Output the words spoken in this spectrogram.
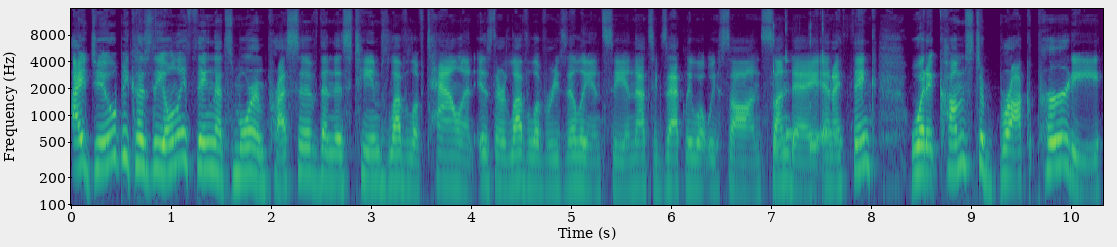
I do because the only thing that's more impressive than this team's level of talent is their level of resiliency, and that's exactly what we saw on Sunday. And I think when it comes to Brock Purdy,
